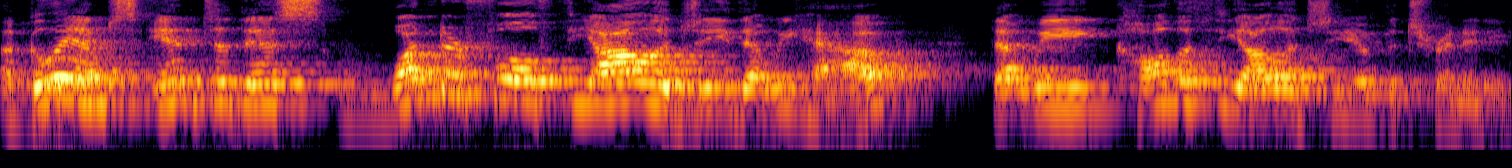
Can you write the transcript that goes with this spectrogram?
a glimpse into this wonderful theology that we have that we call the theology of the Trinity.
